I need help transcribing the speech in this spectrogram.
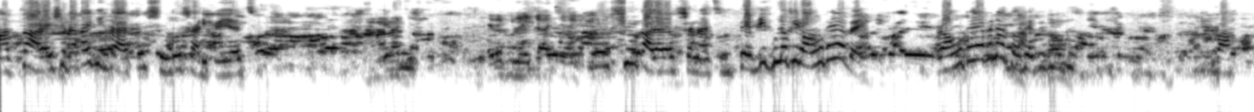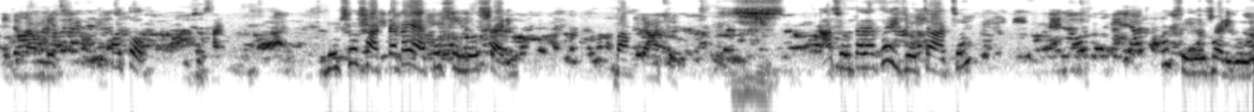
মাত্র আড়াইশো টাকায় কিন্তু এত সুন্দর শাড়ি পেয়ে যাচ্ছে। প্রচুর কালার অপশন আছে। ফেব্রিকগুলো কি রং উঠে যাবে? রং উঠে যাবে না তো? ফেব্রিক বাহ। এটা দাম বেশি। কত? দুশো ষাট। টাকায় এত সুন্দর শাড়ি। বাহ আঁচল। আঁচলটা দেখো এই যে হচ্ছে আঁচল। খুব সুন্দর শাড়িগুলো।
